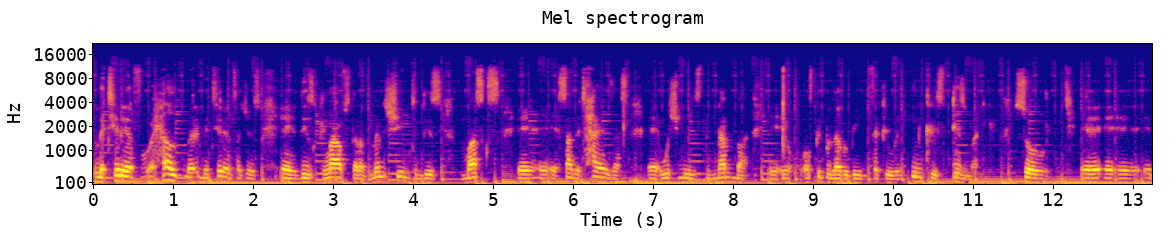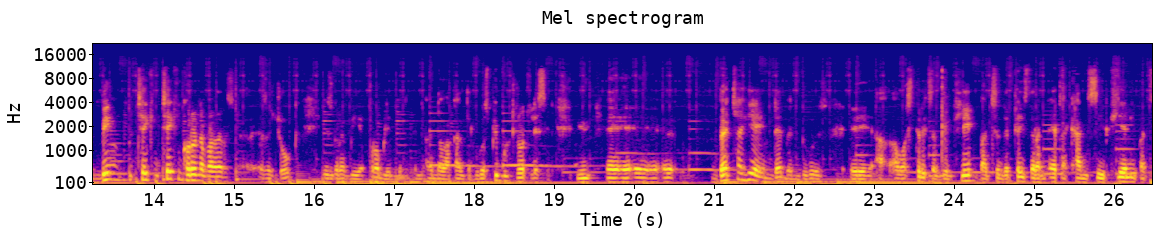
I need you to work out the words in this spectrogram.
material for health material such as uh, these gloves that I've mentioned and these masks, uh, uh, sanitizers, which means the number of people that will be infected will increase dismally. So, being taking taking coronavirus as a joke is going to be a problem in, in, in, our country because people do not listen. You, eh, eh, eh, better here in Durban because uh, our streets have been clean, but the place that I'm at, I can't see it clearly. But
